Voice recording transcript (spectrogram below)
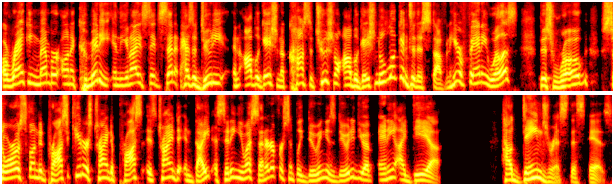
a ranking member on a committee in the United States Senate has a duty, an obligation, a constitutional obligation to look into this stuff. And here, Fani Willis, this rogue Soros-funded prosecutor, is trying to process is trying to indict a sitting U.S. senator for simply doing his duty. Do you have any idea how dangerous this is?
